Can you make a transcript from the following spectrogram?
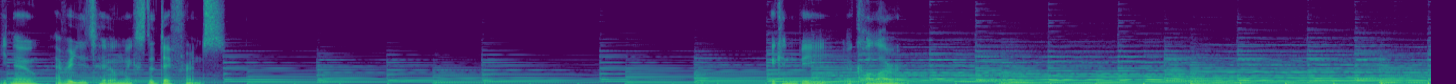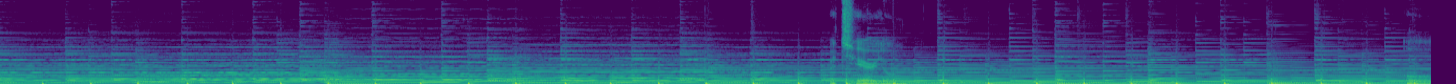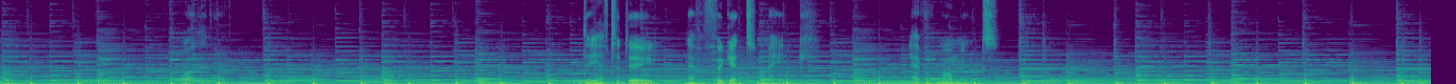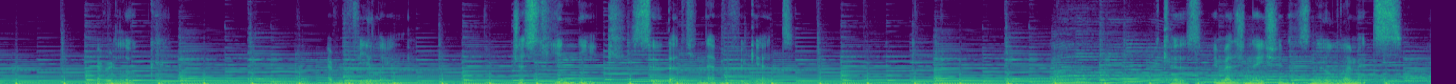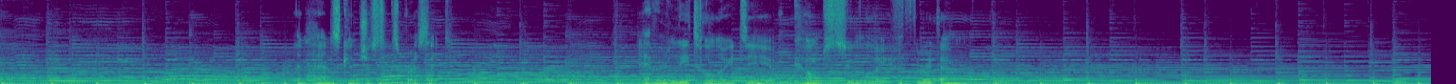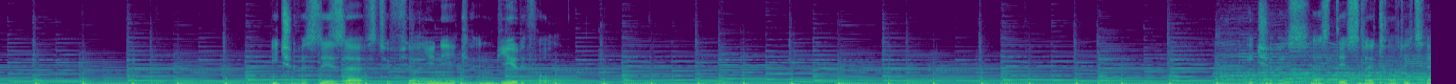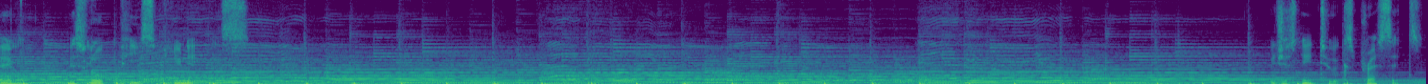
You know, every detail makes the difference. It can be a color, material, Day after day, never forget to make every moment. Every look, every feeling, just unique so that you never forget. Because imagination has no limits, and hands can just express it. Every little idea comes to life through them. Each of us deserves to feel unique and beautiful. Each of us has this little detail, this little piece of uniqueness. Just need to express it.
